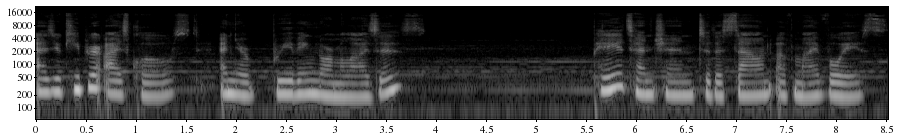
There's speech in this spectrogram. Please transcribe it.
As you keep your eyes closed and your breathing normalizes, pay attention to the sound of my voice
